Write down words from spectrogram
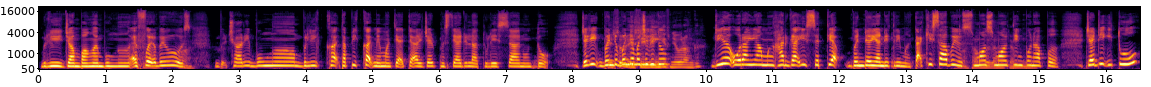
Beli jambangan bunga. Effort apa Yus. Cari bunga. Beli kad. Tapi kad memang tiap-tiap hari jadi mesti adalah tulisan untuk. Jadi benda-benda So, macam receiving itu. orang? Dia orang yang menghargai setiap benda yang diterima. Tak kisah apa small small thing pun apa. Jadi itu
